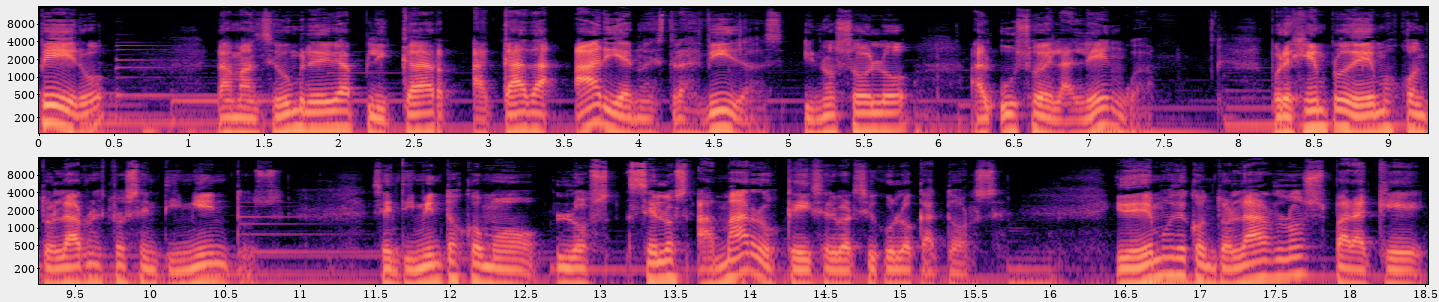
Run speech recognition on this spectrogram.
Pero la mansedumbre debe aplicar a cada área de nuestras vidas y no solo al uso de la lengua. Por ejemplo, debemos controlar nuestros sentimientos, sentimientos como los celos amargos que dice el versículo 14 y debemos de controlarlos para que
